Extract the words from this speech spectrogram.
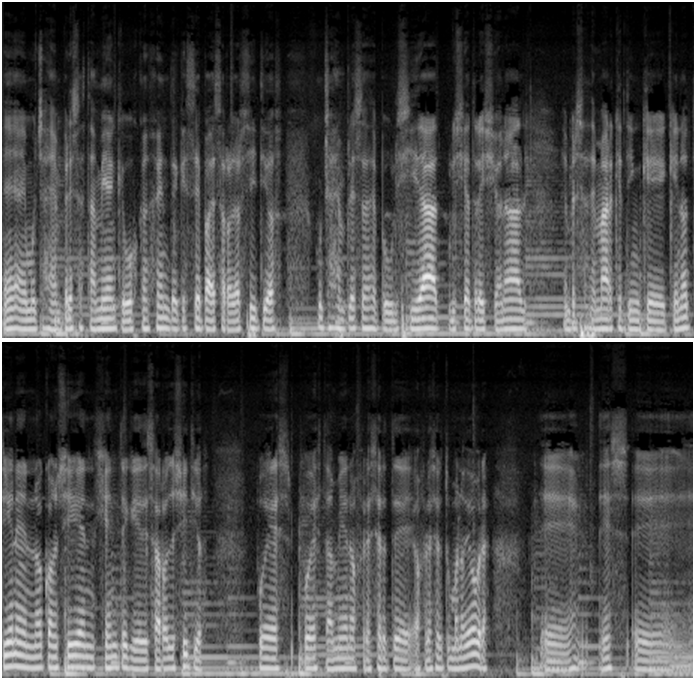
hay muchas empresas también que buscan gente que sepa desarrollar sitios muchas empresas de publicidad, publicidad tradicional, empresas de marketing que, no tienen, no consiguen gente que desarrolle sitios. Pues puedes también ofrecerte, ofrecer tu mano de obra. Eh, es, eh,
